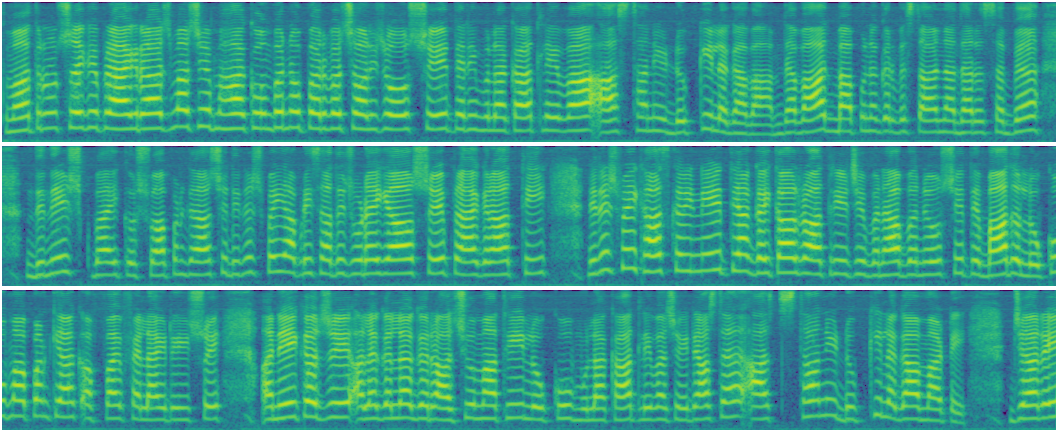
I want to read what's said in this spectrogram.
મહત્વનું છે કે પ્રયાગરાજમાં જે મહાકુંભનો પર્વ ચાલી રહ્યો છે, તેની મુલાકાત લેવા આસ્થાની ડૂબકી લગાવવા અમદાવાદ, બાપુનગર વિસ્તારના ધારાસભ્ય દિનેશભાઈ કુશવા પણ ગયા છે. દિનેશભાઈ, આપણી સાથે જોડાઈ ગયા છે પ્રયાગરાજથી. દિનેશભાઈ, ખાસ કરીને ત્યાં ગઈકાલ રાત્રે જે બનાવ બન્યો છે, તે બાદ લોકોમાં પણ ક્યાંક અફવાઈ ફેલાઈ રહી છે અનેક જે અલગ અલગ રાજ્યોમાંથી લોકો મુલાકાત લેવા જઈ રહ્યા છે. આસ્થાની ડૂબકી લગાવવા માટે જ્યારે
